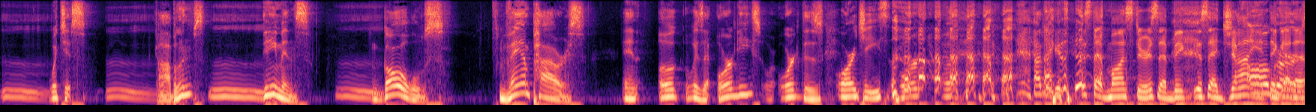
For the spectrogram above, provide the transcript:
mm. witches, mm. goblins, mm. demons, mm. ghouls, vampires, and what is it? Orgies or orgies? Orgies. Or, I think it's, it's, that monster. It's that big. It's that giant ogres, that got an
